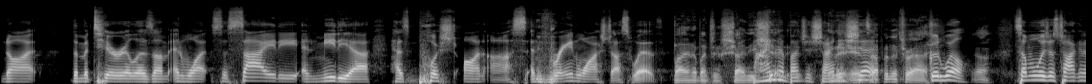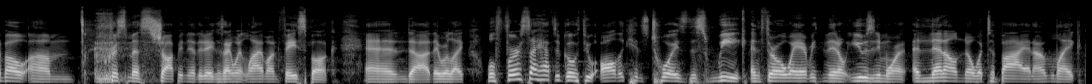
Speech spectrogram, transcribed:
not the materialism and what society and media has pushed on us and brainwashed us with. Buying a bunch of shiny Buying shit. a bunch of shiny it shit. ends up in the trash. Goodwill. Yeah. Someone was just talking about um, Christmas shopping the other day because I went live on Facebook and uh, they were like, well, first I have to go through all the kids' toys this week and throw away everything they don't use anymore and then I'll know what to buy. And I'm like,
